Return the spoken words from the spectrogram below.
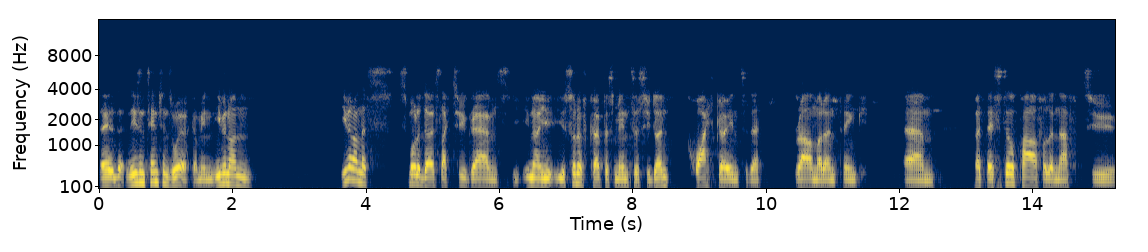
they, these intentions work. I mean, even on even on a smaller dose like two grams, you, you know, you, you sort of corpus mentis. You don't quite go into that realm, I don't think. Um, but they're still powerful enough to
